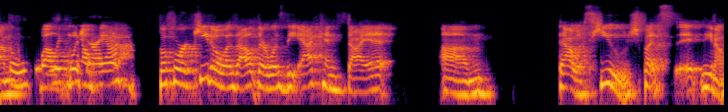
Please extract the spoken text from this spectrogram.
Um, well, you know, back before keto was out, there was the Atkins diet. Um, that was huge, but it, you know,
